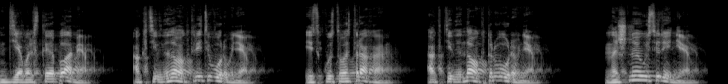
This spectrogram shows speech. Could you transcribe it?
Дьявольское пламя. Активный навык третьего уровня. Искусство страха. Активный навык второго уровня. Ночное усиление.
